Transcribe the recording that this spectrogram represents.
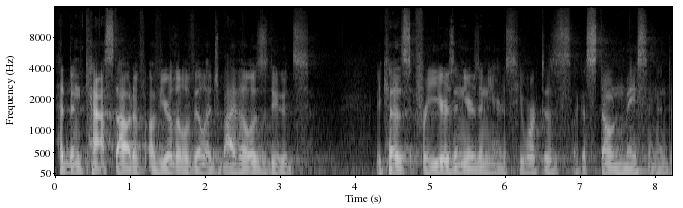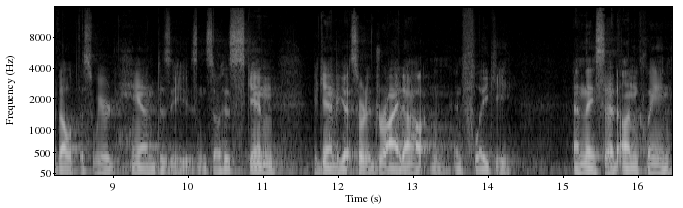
had been cast out of, of your little village by those dudes because for years and years and years he worked as like a stone mason and developed this weird hand disease. And so his skin began to get sort of dried out and, and flaky. And they said unclean.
